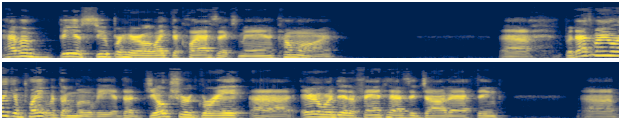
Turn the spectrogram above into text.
have him be a superhero like the classics, man. Come on. Uh, but that's my only complaint with the movie. The jokes were great. Uh, everyone did a fantastic job acting. Uh,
